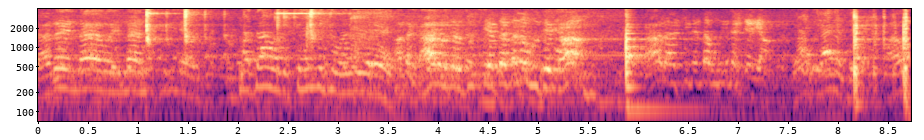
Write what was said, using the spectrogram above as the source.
கதை என்ன என்ன. இப்பதான் அவனுக்கு தெரிஞ்சுட்டு வந்துக்கிறேன் அந்த கார் வந்து சுத்தி எத்தனை தானே உங்களுக்கு தெரியும். கார் ஆக்சிடென்ட் தான் உங்களுக்கு என்ன தெரியும்? யார் அவ்வளவுதான்.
